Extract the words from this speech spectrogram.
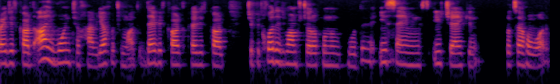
credit card, I want to have, я хочу мати debit card, credit card. Чи підходить вам, що рахунок буде і savings, і checking, про це говорить.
